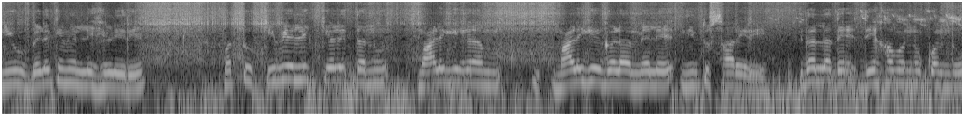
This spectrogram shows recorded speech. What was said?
ನೀವು ಬೆಳಕಿನಲ್ಲಿ ಹೇಳಿರಿ ಮತ್ತು ಕಿವಿಯಲ್ಲಿ ಕೇಳಿದ್ದನ್ನು ಮಾಳಿಗೆಯ ಮಾಳಿಗೆಗಳ ಮೇಲೆ ನಿಂತು ಸಾರಿರಿ. ಇದಲ್ಲದೆ ದೇಹವನ್ನು ಕೊಂದು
